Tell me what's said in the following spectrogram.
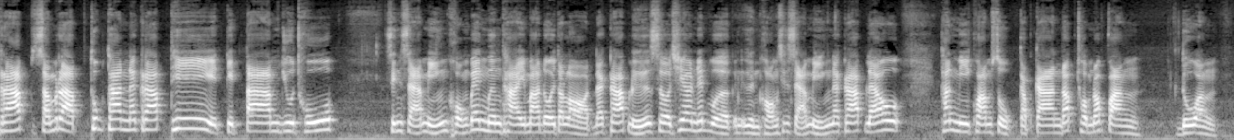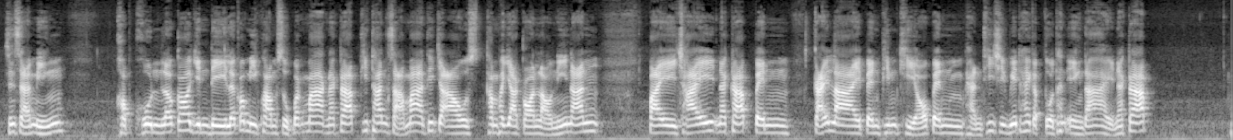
ครับสำหรับทุกท่านนะครับที่ติดตาม YouTube สินแสหมิงของเบ้งเมืองไทยมาโดยตลอดนะครับ หรือโซเชียลเน็ตเวิร์กอื่นๆ ของสินแสหมิงนะครับ แล้วท่านมีความสุขกับการรับชมรับฟังดวง สินแสหมิง ขอบคุณแล้วก็ยินดีแล้วก็มีความสุขมากๆนะครับ ที่ท่านสามารถที่จะเอาคำพยากรณ์เหล่านี้นั้น ไปใช้นะครับเป็น ไกด์ไลน์เป็นพิมพ์เขียวเป็นแผนที่ชีวิตให้กับตัวท่านเองได้นะครับ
